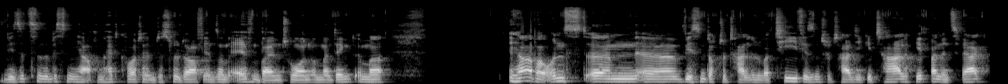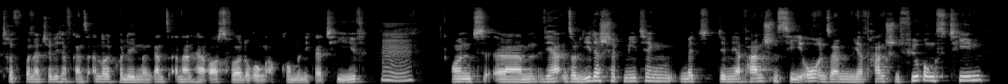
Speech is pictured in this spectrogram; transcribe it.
wir sitzen so ein bisschen hier auch im Headquarter in Düsseldorf in so einem Elfenbeinturm und man denkt immer, ja, bei uns, ähm, äh, wir sind doch total innovativ, wir sind total digital. Geht man ins Werk, trifft man natürlich auf ganz andere Kollegen mit ganz anderen Herausforderungen, auch kommunikativ. Mhm. Und ähm, wir hatten so ein Leadership-Meeting mit dem japanischen CEO und seinem japanischen Führungsteam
